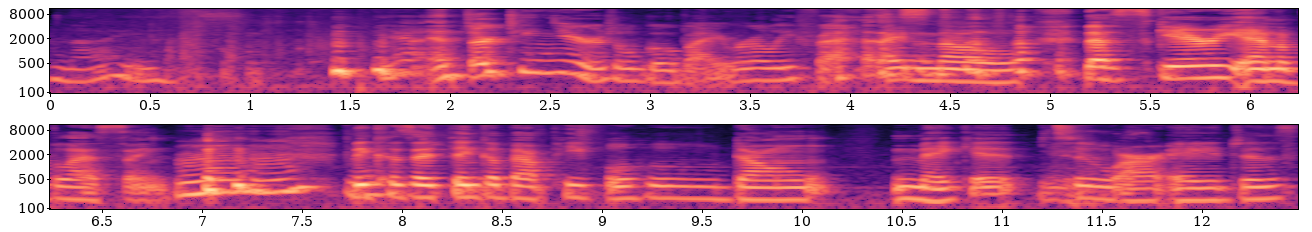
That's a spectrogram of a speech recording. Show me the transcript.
Nice. yeah, and 13 years will go by really fast. I know. That's scary and a blessing. hmm because I think about people who don't make it to our ages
